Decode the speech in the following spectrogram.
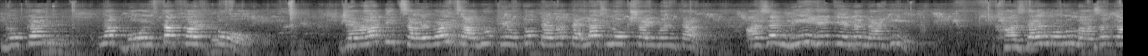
लोकांना बोलता करतो जेव्हा ती चळवळ चालू ठेवतो तेव्हा त्यालाच लोकशाही म्हणतात. आज जर मी हे केलं नाही खासदार म्हणून माझं काम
